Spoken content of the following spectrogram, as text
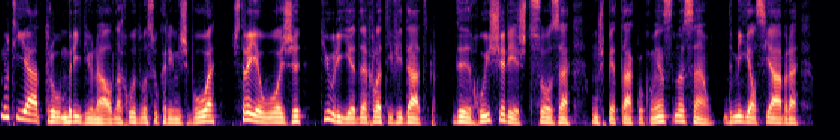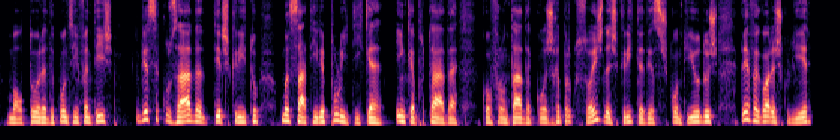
No Teatro Meridional, na Rua do Açúcar, em Lisboa, estreia hoje Teoria da Relatividade de Rui Xerez de Souza, um espetáculo com encenação de Miguel Seabra, uma autora de contos infantis vê-se acusada de ter escrito uma sátira política encapotada. Confrontada com as repercussões da escrita desses conteúdos, deve agora escolher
